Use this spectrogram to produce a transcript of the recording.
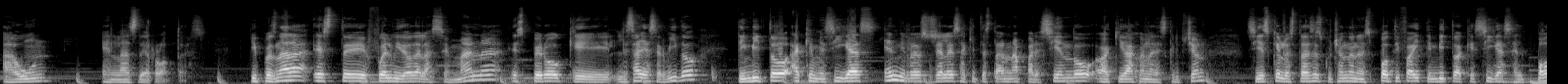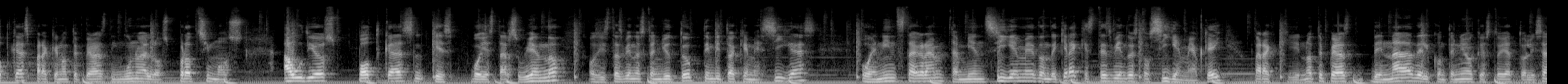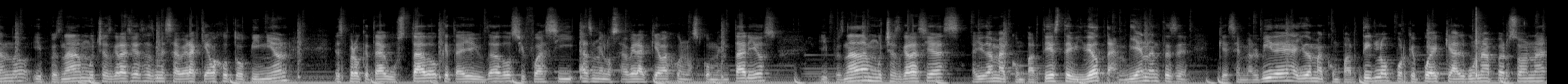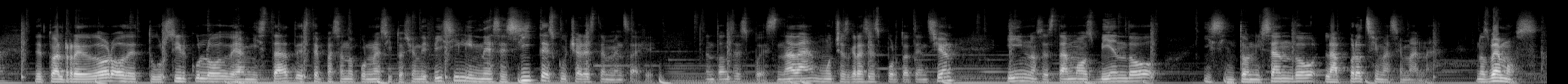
aún en las derrotas. Y pues nada, este fue el video de la semana. Espero que les haya servido. Te invito a que me sigas en mis redes sociales. Aquí te estarán apareciendo aquí abajo en la descripción. Si es que lo estás escuchando en Spotify, te invito a que sigas el podcast para que no te pierdas ninguno de los próximos audios, podcasts que voy a estar subiendo. O si estás viendo esto en YouTube, te invito a que me sigas. O en Instagram también sígueme. Donde quiera que estés viendo esto, sígueme, ¿ok? Para que no te pierdas de nada del contenido que estoy actualizando. Y pues nada, muchas gracias. Hazme saber aquí abajo tu opinión. Espero que te haya gustado, que te haya ayudado. Si fue así, házmelo saber aquí abajo en los comentarios. Y pues nada, muchas gracias. Ayúdame a compartir este video también antes de que se me olvide. Ayúdame a compartirlo porque puede que alguna persona de tu alrededor o de tu círculo de amistad esté pasando por una situación difícil y necesite escuchar este mensaje. Entonces, pues nada, muchas gracias por tu atención y nos estamos viendo y sintonizando la próxima semana. Nos vemos.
